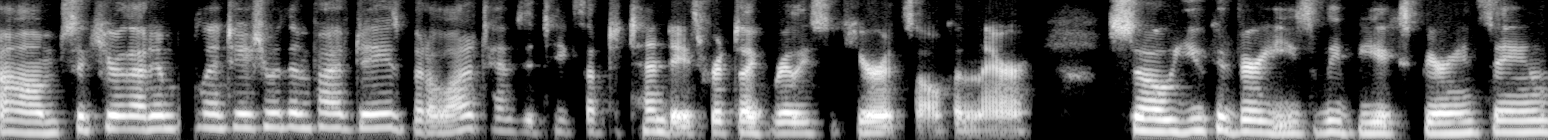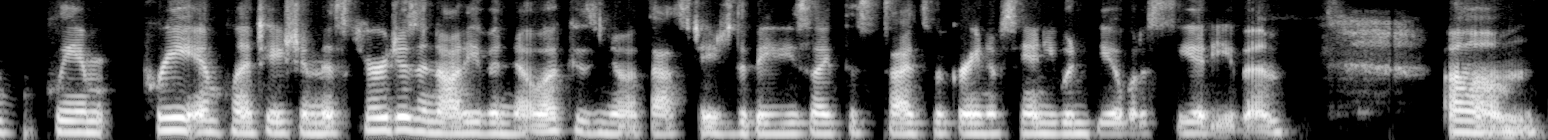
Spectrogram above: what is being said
um, secure that implantation within five days, but a lot of times it takes up to 10 days for it to like really secure itself in there. So you could very easily be experiencing pre implantation miscarriages and not even know it because you know at that stage the baby's like the size of a grain of sand. You wouldn't be able to see it even. Um,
